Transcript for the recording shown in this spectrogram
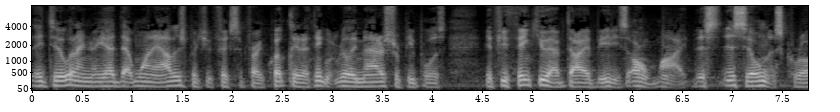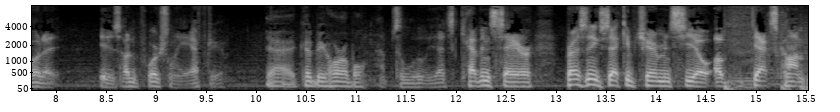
they do, and I know you had that one outage, but you fixed it very quickly. And I think what really matters for people is if you think you have diabetes, oh my, this this illness, corona, is unfortunately after you. Yeah, it could be horrible. Absolutely. That's Kevin Sayer, President, Executive Chairman, CEO of Dexcom.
